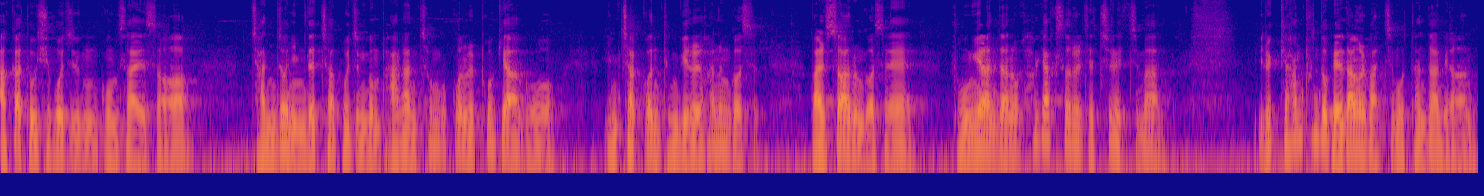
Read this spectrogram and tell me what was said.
아까 도시보증공사에서 잔존 임대차 보증금 반환 청구권을 포기하고 임차권 등기를 하는 것 말소하는 것에 동의한다는 확약서를 제출했지만 이렇게 한 푼도 배당을 받지 못한다면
